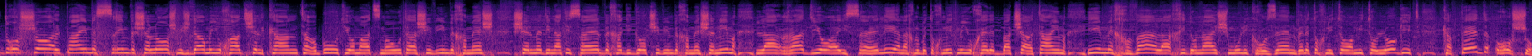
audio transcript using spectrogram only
קפד ראשו 2023, משדר מיוחד של כאן תרבות, יום העצמאות ה-75 של מדינת ישראל וחגיגות 75 שנים לרדיו הישראלי. אנחנו בתוכנית מיוחדת בת שעתיים עם מחווה לחידונאי שמוליק רוזן ולתוכניתו המיתולוגית קפד ראשו.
